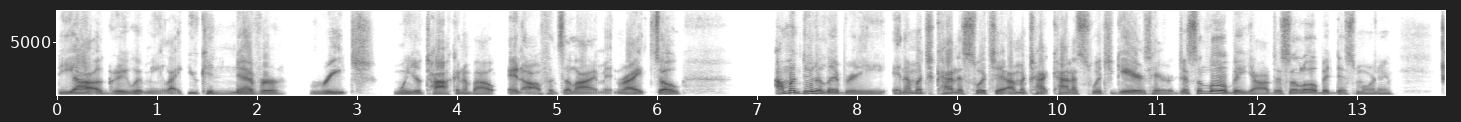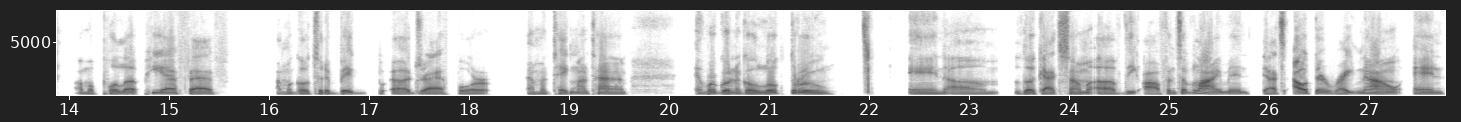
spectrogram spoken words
Do y'all agree with me? Like you can never reach when you're talking about an offensive lineman, right? So I'm gonna do the liberty and I'm gonna kind of switch it. I'm gonna try kind of switch gears here just a little bit, y'all, just a little bit this morning. I'm gonna pull up PFF. I'm gonna go to the big uh, draft board. I'm gonna take my time and we're to go look through and um, look at some of the offensive linemen that's out there right now and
